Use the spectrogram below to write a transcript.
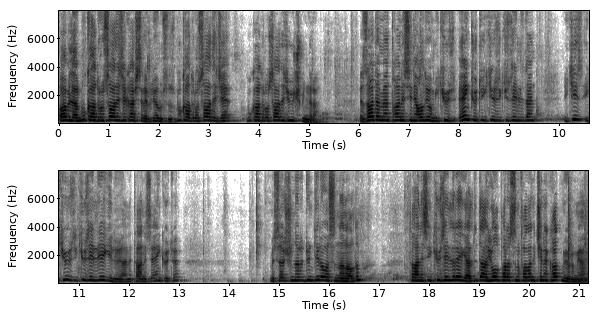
Abiler bu kadro sadece kaç lira biliyor musunuz? Bu kadro sadece bu kadro sadece 3000 lira. Ya zaten ben tanesini alıyorum 200 en kötü 200 250'den 200 200 250'ye geliyor yani tanesi en kötü. Mesela şunları dün Dilovası'ndan aldım. Tanesi 250 liraya geldi. Daha yol parasını falan içine katmıyorum yani.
